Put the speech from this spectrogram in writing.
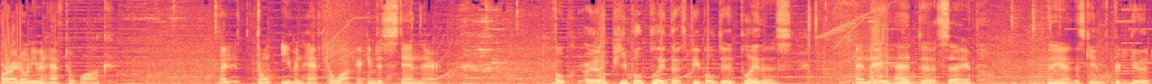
Or I don't even have to walk. I don't even have to walk. I can just stand there. Oh, uh, people played this. People did play this. And they had to say, oh, yeah, this game is pretty good.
